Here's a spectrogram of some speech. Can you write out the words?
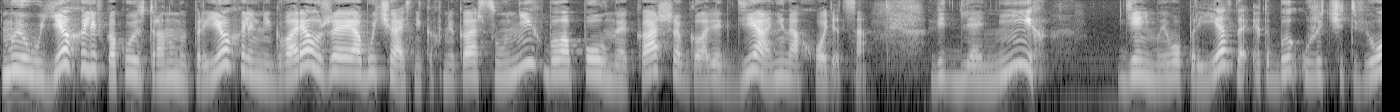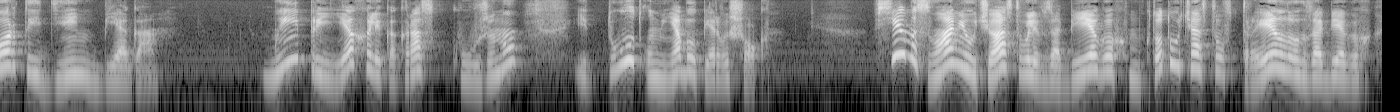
мы уехали, в какую страну мы приехали, не говоря уже и об участниках. Мне кажется, у них была полная каша в голове, где они находятся. Ведь для них день моего приезда это был уже четвертый день бега. Мы приехали как раз к ужину, и тут у меня был первый шок. Все мы с вами участвовали в забегах, кто-то участвовал в трейловых забегах –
